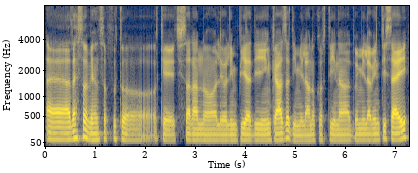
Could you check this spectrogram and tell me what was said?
Eh, adesso abbiamo saputo che ci saranno le Olimpiadi in casa di Milano Cortina 2026.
